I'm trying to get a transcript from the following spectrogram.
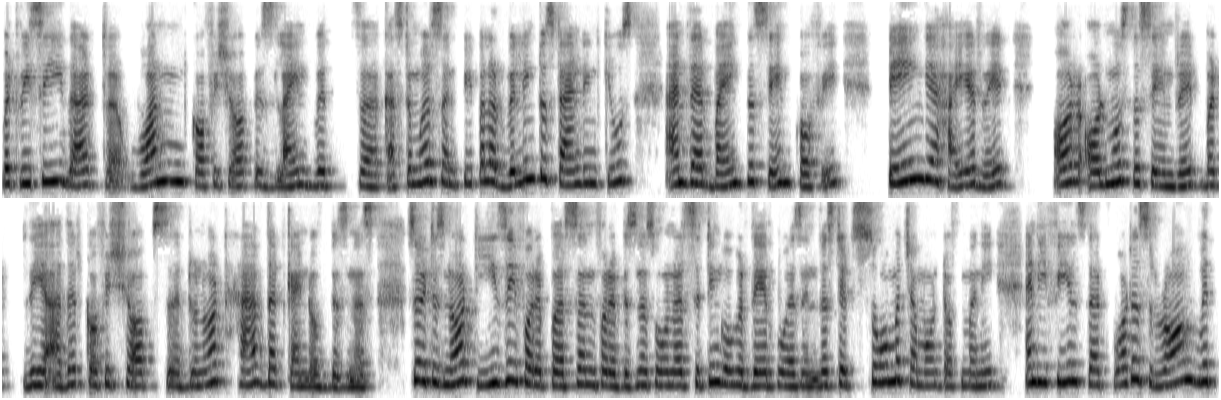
But we see that uh, one coffee shop is lined with uh, customers and people are willing to stand in queues and they're buying the same coffee paying a higher rate or almost the same rate, but the other coffee shops uh, do not have that kind of business. So it is not easy for a person, for a business owner sitting over there who has invested so much amount of money and he feels that what is wrong with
